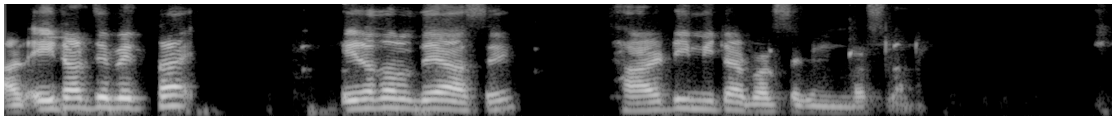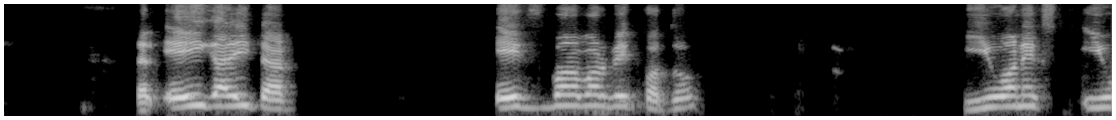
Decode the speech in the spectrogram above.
আর এইটার যে বেগটা, এটা ধরো দেয়া আছে thirty metre per second inverse one তাহলে এই গাড়িটার এক্স বরাবর বেগ কত? ইউ এক্স ইউ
